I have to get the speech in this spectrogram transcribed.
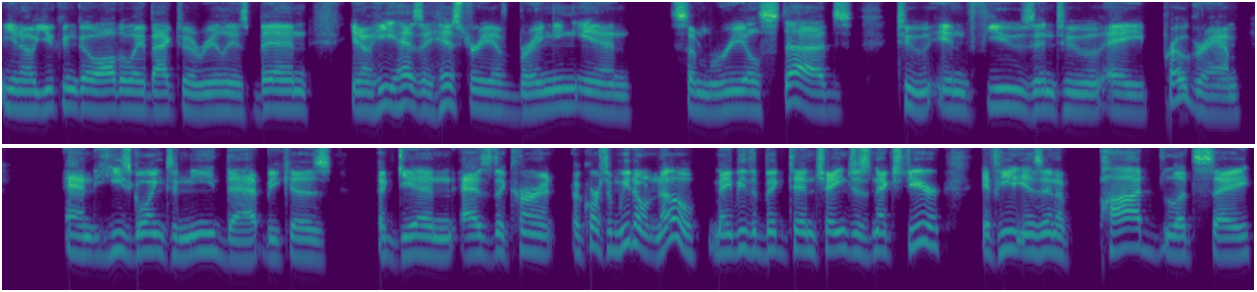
You know, you can go all the way back to Arrelious Benn. You know, he has a history of bringing in some real studs to infuse into a program. And he's going to need that because, again, as the current, of course, and we don't know, maybe the Big Ten changes next year. If he is in a pod, let's say,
